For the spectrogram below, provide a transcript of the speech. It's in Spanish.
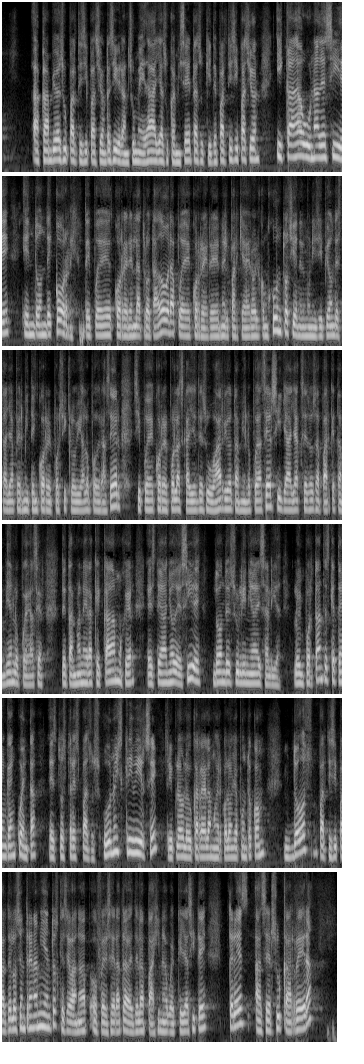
a cambio de su participación recibirán su medalla, su camiseta, su kit de participación y cada una decide en dónde corre. puede correr en la trotadora, puede correr en el parqueadero del conjunto, si en el municipio donde está ya permiten correr por ciclovía lo podrá hacer, si puede correr por las calles de su barrio también lo puede hacer, si ya hay accesos a parque también lo puede hacer. De tal manera que cada mujer este año decide dónde es su línea de salida. Lo importante es que tenga en cuenta estos tres pasos. Uno, inscribirse, www.carreralamujercolombia.com. Dos, participar de los entrenamientos que se van a ofrecer a través de la página web que ya cité. Tres, hacer su carrera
